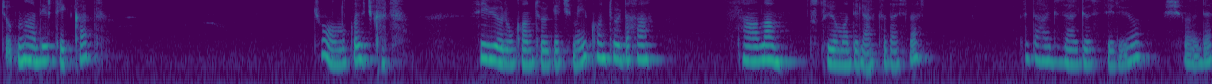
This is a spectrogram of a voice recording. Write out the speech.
çok nadir tek kat, çoğunlukla üç kat seviyorum kontör geçmeyi. Kontör daha sağlam tutuyor model arkadaşlar. Ve daha güzel gösteriyor. Şöyle.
